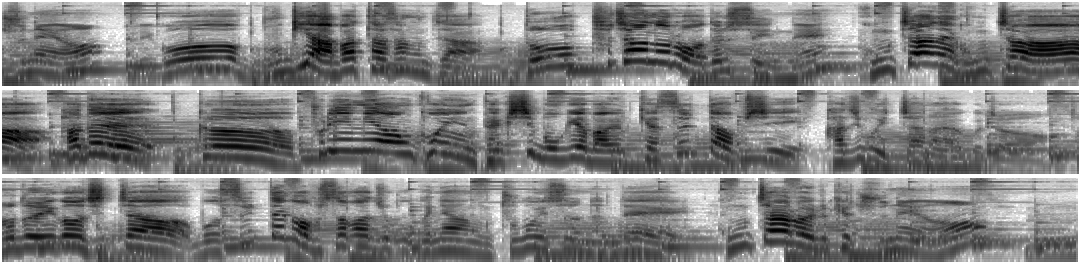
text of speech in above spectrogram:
주네요. 그리고 무기 아바타 상자. 또 푸전으로 얻을 수 있네. 공짜네 공짜. 다들 그 프리미엄 코인 115개 막 이렇게 쓸데없이 가지고 있잖아요 그죠? 저도 이거 진짜 뭐 쓸데가 없어가지고 그냥 두고 있었는데 공짜로 이렇게 주네요. 음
